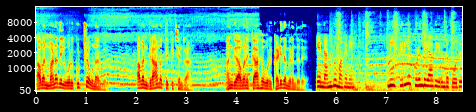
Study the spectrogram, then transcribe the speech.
அவன் மனதில் ஒரு குற்ற உணர்வு. அவன் கிராமத்துக்குச் சென்றான். அங்கு அவனுக்காக ஒரு கடிதம் இருந்தது. என் அன்பு மகனே நீ சிறிய குழந்தையாக இருந்தபோது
